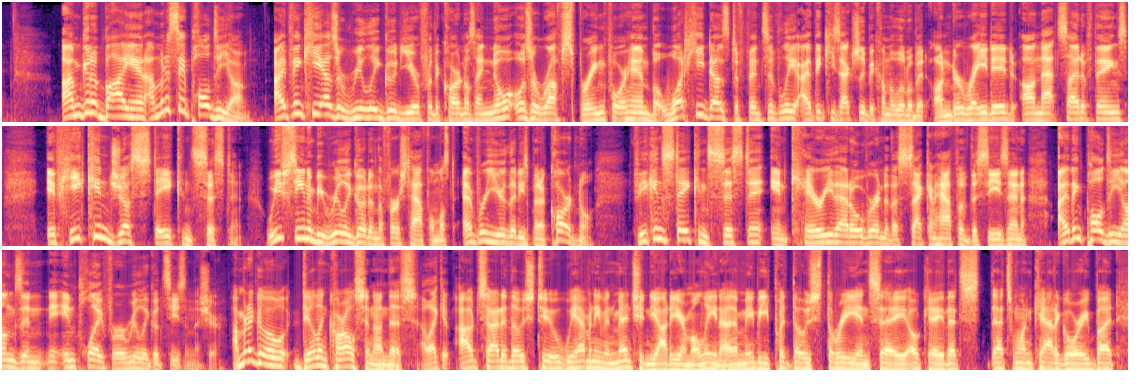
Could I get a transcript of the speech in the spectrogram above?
I'm gonna buy in. I'm gonna say Paul DeJong. I think he has a really good year for the Cardinals. I know it was a rough spring for him, but what he does defensively, I think he's actually become a little bit underrated on that side of things. If he can just stay consistent, we've seen him be really good in the first half almost every year that he's been a Cardinal. If he can stay consistent and carry that over into the second half of the season, I think Paul DeJong's in in play for a really good season this year. I'm going to go Dylan Carlson on this. I like it. Outside of those two, we haven't even mentioned Yadier Molina. Maybe put those three and say, okay, that's that's one category. But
